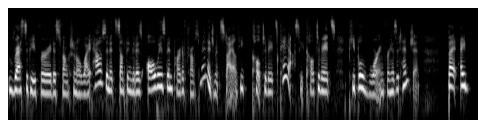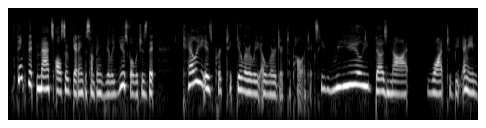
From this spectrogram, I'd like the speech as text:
recipe for a dysfunctional White House and it's something that has always been part of Trump's management style. He cultivates chaos. He cultivates people warring for his attention. But I think that Matt's also getting to something really useful, which is that Kelly is particularly allergic to politics. He really does not want to be, I mean,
